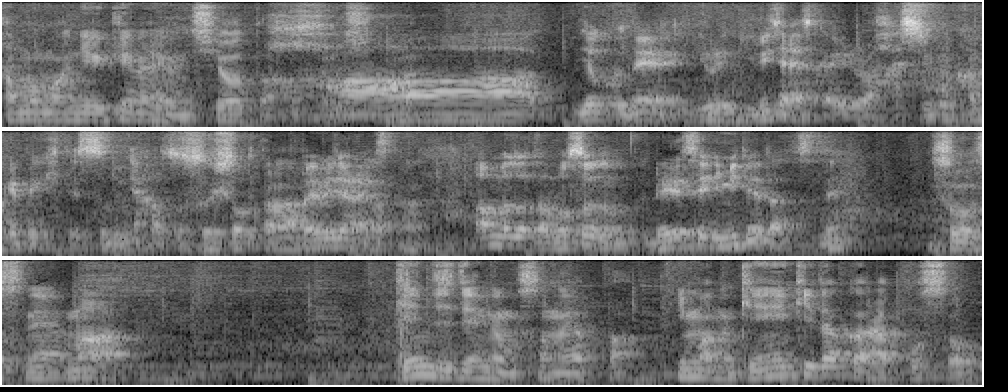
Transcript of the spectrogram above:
あんま真に受けないようにしようとは思ってまああよくねいるいるじゃないですか。いろいろはしごかけてきてすぐに外す人とか。い。るじゃないですか。はい。あんまだからもうそういうの冷静に見てたんですね。すそうですね。まあ現時点でもそのやっぱ今の現役だからこそ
